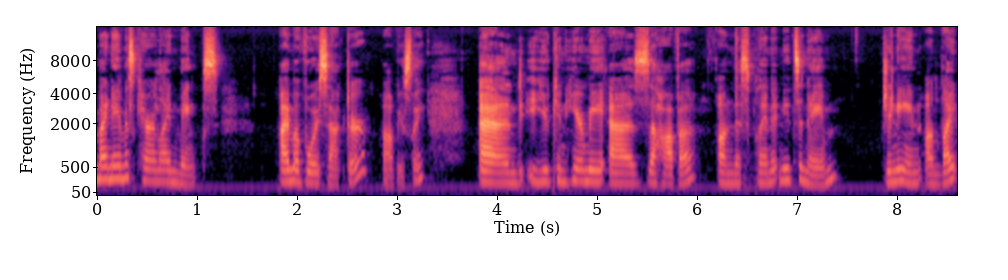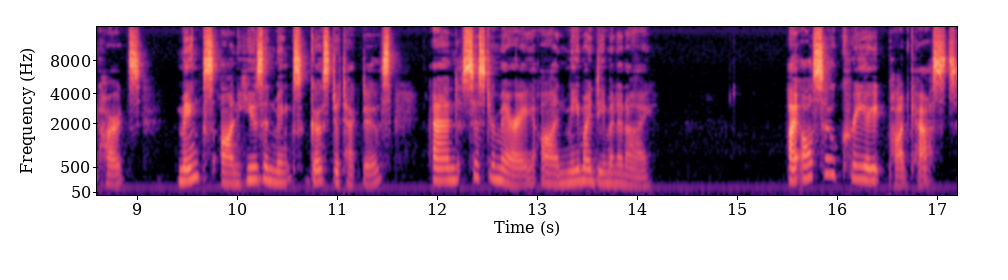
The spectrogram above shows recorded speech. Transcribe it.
My name is Caroline Mincks. I'm a voice actor, obviously, and you can hear me as Zahava on This Planet Needs a Name, Janine on Light Hearts, Mincks on Hughes and Mincks Ghost Detectives, and Sister Mary on Me, My Demon, and I. I also create podcasts.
